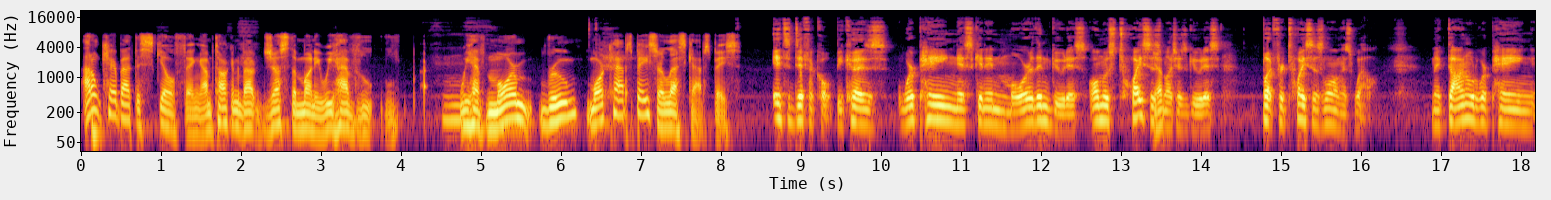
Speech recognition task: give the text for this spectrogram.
I don't care about the skill thing. I'm talking about just the money. We have hmm. we have more room, more cap space, or less cap space it's difficult because we're paying Niskanen more than Gudas, almost twice as yep. much as Gudas, but for twice as long as well. MacDonald we're paying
